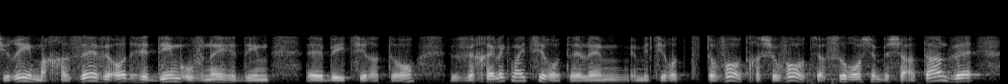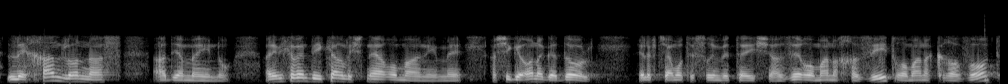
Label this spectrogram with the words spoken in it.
שירים, מחזה ועוד הדים ובני הדים אה, ביצירתו, וחלק מהיצירות האלה הן יצירות טובות, חשובות, שעשו רושם בשעתן, ולכאן לא נס עד ימינו. אני מתכוון בעיקר לשני הרומנים, אה, השיגעון הגדול, 1929, זה רומן החזית, רומן הקרבות,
